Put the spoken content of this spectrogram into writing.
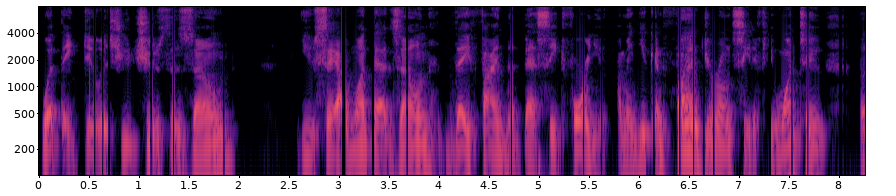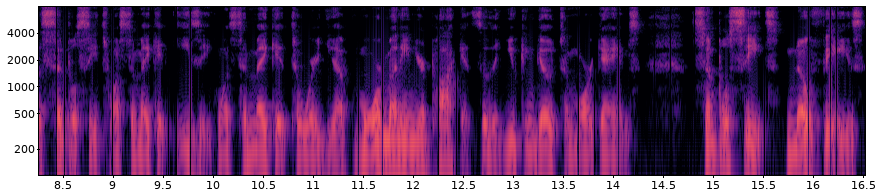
What they do is you choose the zone, you say, I want that zone, they find the best seat for you. I mean, you can find your own seat if you want to, but Simple Seats wants to make it easy, wants to make it to where you have more money in your pocket so that you can go to more games. Simple Seats, no fees,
